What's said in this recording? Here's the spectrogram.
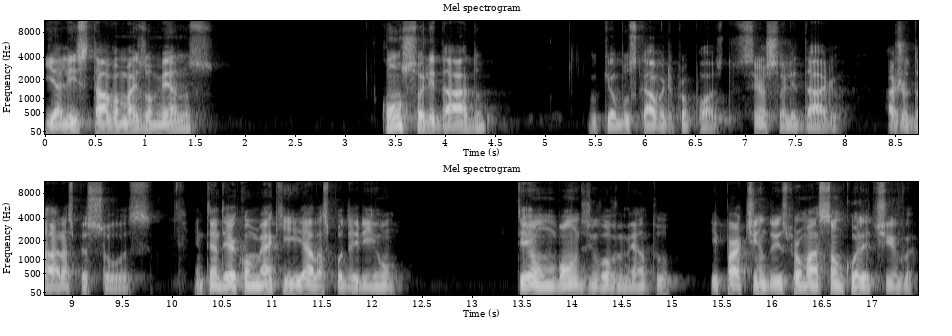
E ali estava mais ou menos consolidado o que eu buscava de propósito: ser solidário, ajudar as pessoas, entender como é que elas poderiam ter um bom desenvolvimento e partindo isso para uma ação coletiva.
